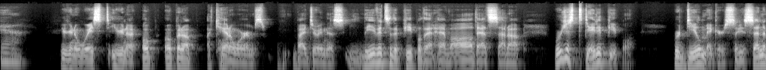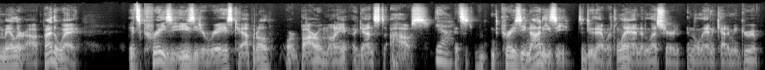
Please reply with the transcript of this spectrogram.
Yeah. you're going to waste, you're going to op- open up a can of worms by doing this. Leave it to the people that have all that set up. We're just data people, we're deal makers. So you send a mailer out. By the way, it's crazy easy to raise capital or borrow money against a house. Yeah. It's crazy not easy to do that with land unless you're in the Land Academy group,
